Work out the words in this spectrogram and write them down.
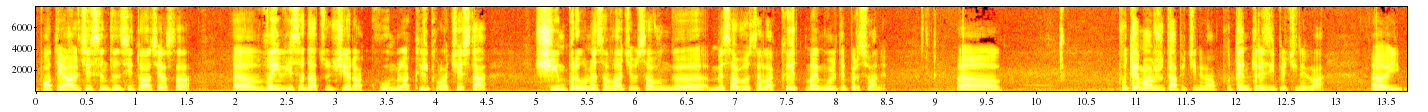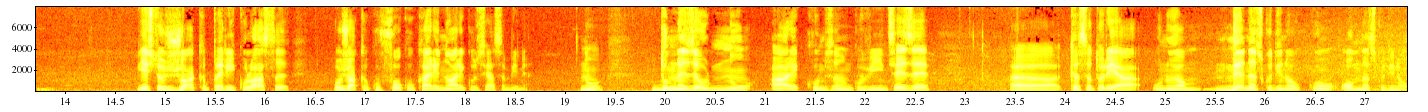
poate alții sunt în situația asta, uh, vă invit să dați un share acum la clipul acesta și împreună să facem să ajungă mesajul ăsta la cât mai multe persoane. Uh, putem ajuta pe cineva, putem trezi pe cineva. Uh, este o joacă periculoasă, o joacă cu focul care nu are cum să iasă bine. Nu. Dumnezeu nu are cum să încuvințeze Uh, căsătoria unui om nenăscut din nou cu un om născut din nou.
